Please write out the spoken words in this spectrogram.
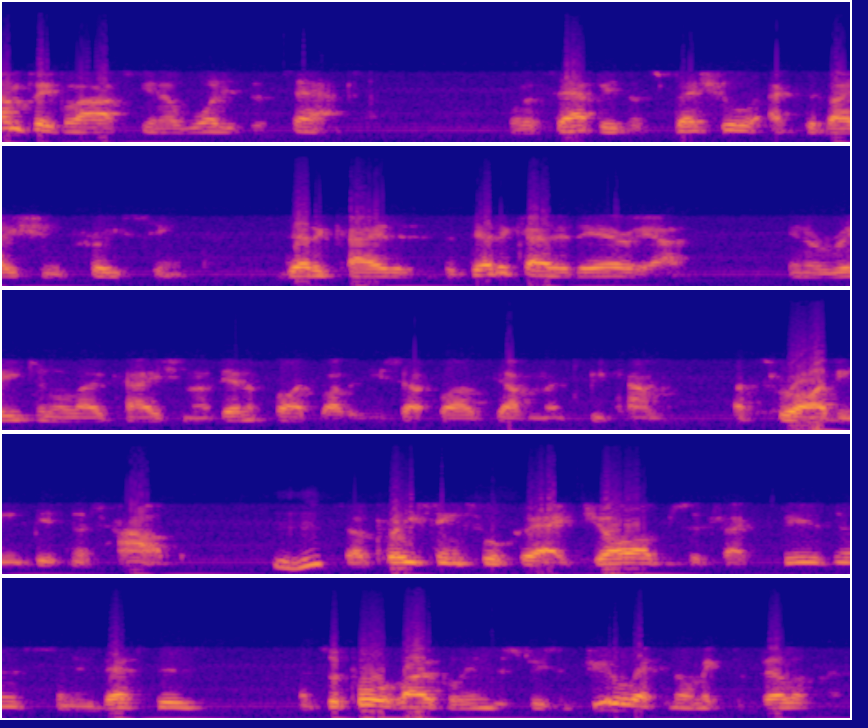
some people ask, you know, what is a SAP? Well, a SAP is a special activation precinct, dedicated it's a dedicated area in a regional location identified by the New South Wales government to become a thriving business hub. Mhm. So precincts will create jobs, attract business and investors, and support local industries and fuel economic development.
